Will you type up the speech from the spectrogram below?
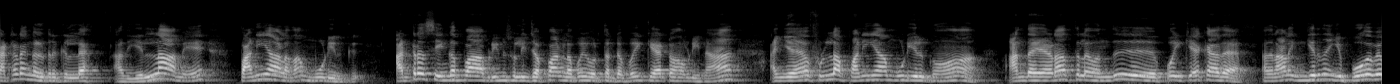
கட்டடங்கள் இருக்குல்ல அது எல்லாமே பனியால் தான் மூடி இருக்கு அட்ரஸ் எங்கப்பா அப்படின்னு சொல்லி ஜப்பானில் போய் ஒருத்தன்ட்ட போய் கேட்டோம் அப்படின்னா அங்கே ஃபுல்லாக பனியாக மூடி இருக்கும் அந்த இடத்துல வந்து போய் கேட்காத. அதனால் இங்கேருந்து இங்கே போகவே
